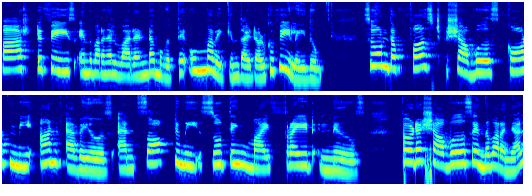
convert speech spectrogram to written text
പാർഷ്ഡ് ഫേസ് എന്ന് പറഞ്ഞാൽ വരണ്ട മുഖത്തെ ഉമ്മ വെക്കുന്നതായിട്ട് അവൾക്ക് ഫീൽ ചെയ്തു. Soon the first showers caught me unawares and soaked me soothing my frayed nerves അപ്പോൾ ഇവിടെ ഷവേഴ്സ് എന്ന് പറഞ്ഞാൽ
